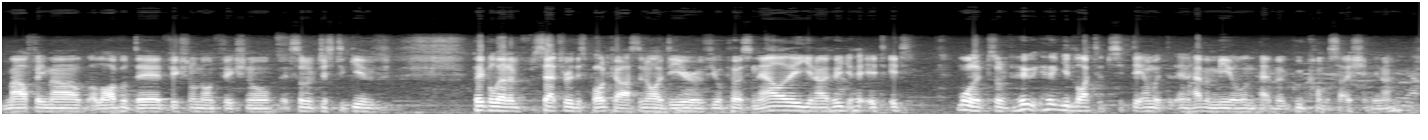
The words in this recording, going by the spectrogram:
male, female, alive or dead, fictional, non-fictional. It's sort of just to give people that have sat through this podcast an idea of your personality. You know, who you, it, it's more to sort of who, who you'd like to sit down with and have a meal and have a good conversation. You know. yeah.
